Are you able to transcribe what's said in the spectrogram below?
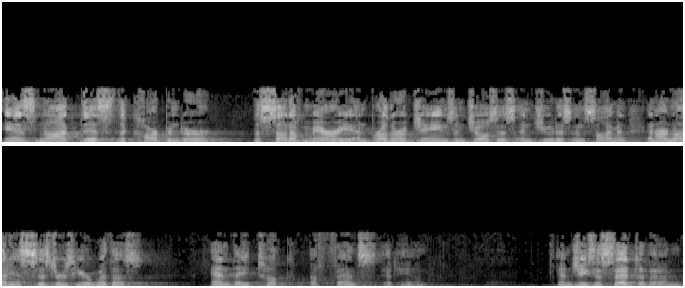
Is not this the carpenter, the son of Mary and brother of James and Joseph and Judas and Simon? And are not his sisters here with us? And they took offense at him. And Jesus said to them,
